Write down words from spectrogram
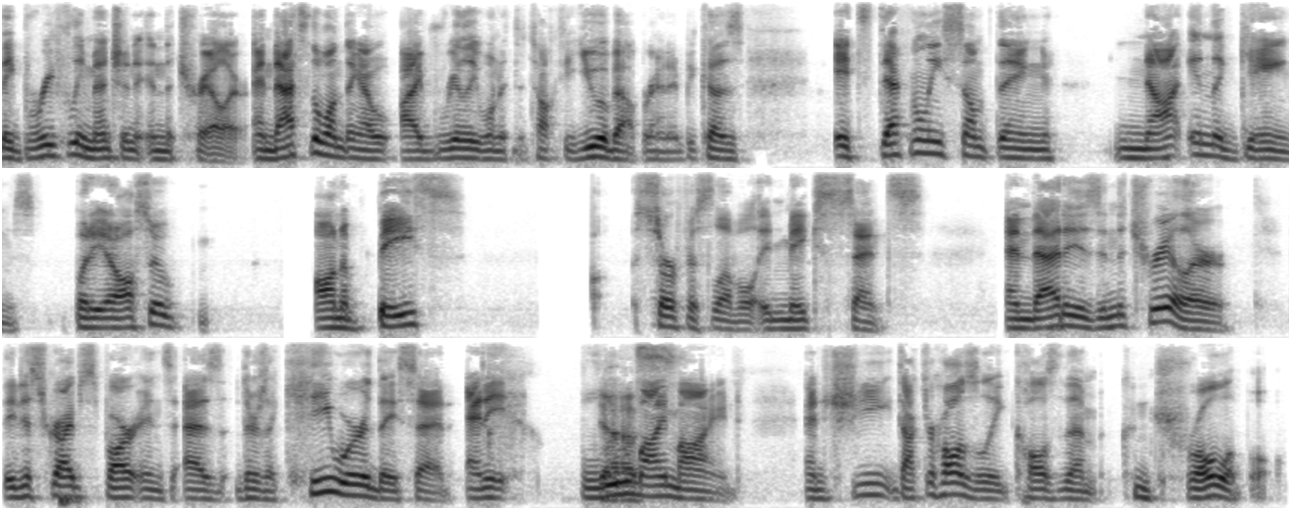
they briefly mention it in the trailer. And that's the one thing I I really wanted to talk to you about, Brandon, because it's definitely something not in the games, but it also on a base surface level, it makes sense. And that is in the trailer, they describe Spartans as there's a key word they said, and it blew Yes. my mind. And she, Dr. Halsey, calls them controllable.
